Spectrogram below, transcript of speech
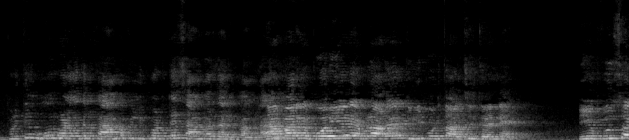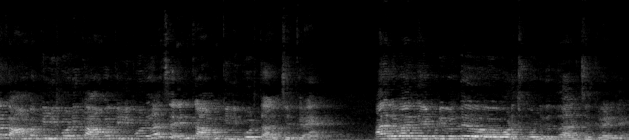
இப்படித்தான் ஊர் உலகத்துல காம்பை கிள்ளி போட்டு சாம்பார் தாளிப்பாங்களா நான் பாருங்க பொரியல் எவ்வளவு அழகா கிள்ளி போட்டு தாளிச்சிருக்கிறேன்னு. நீங்க புதுசா காம்பை கிள்ளி போட்டு காம்பை கிள்ளி போடுனா சரி காம்பை கிள்ளி போட்டு தாளிச்சிருக்கிறேன். அதுல பாருங்க எப்படி வந்து உடச்சு போட்டு தாளிச்சிருக்கிறேன்னு.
